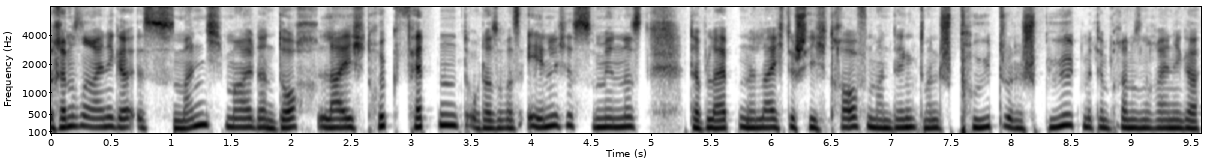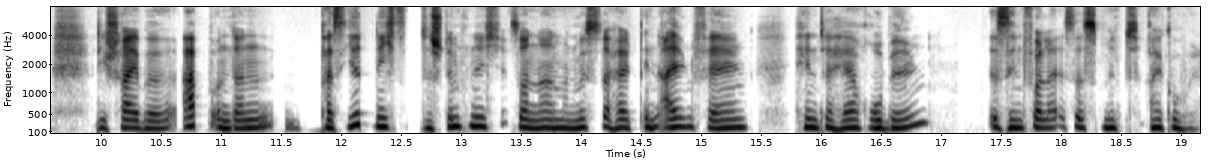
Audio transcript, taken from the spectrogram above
Bremsenreiniger ist manchmal dann doch leicht rückfettend oder sowas ähnliches zumindest. Da bleibt eine leichte Schicht drauf und man denkt, man sprüht oder spült mit dem Bremsenreiniger die Scheibe ab und dann passiert nichts. Das stimmt nicht, sondern man müsste halt in allen Fällen hinterher rubbeln. Sinnvoller ist es mit Alkohol.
